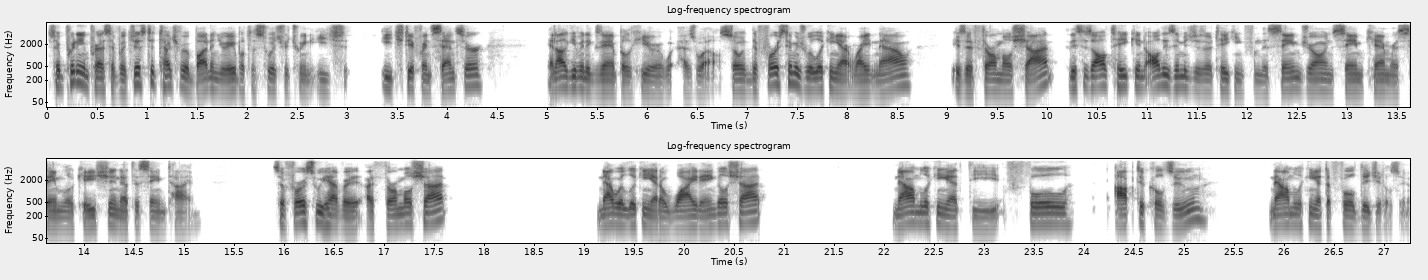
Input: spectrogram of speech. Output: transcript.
So pretty impressive. With just a touch of a button, you're able to switch between each, each different sensor. And I'll give an example here as well. So the first image we're looking at right now is a thermal shot. This is all taken, all these images are taken from the same drone, same camera, same location at the same time. So first we have a, a thermal shot. Now we're looking at a wide angle shot. Now I'm looking at the full optical zoom. Now I'm looking at the full digital zoom.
